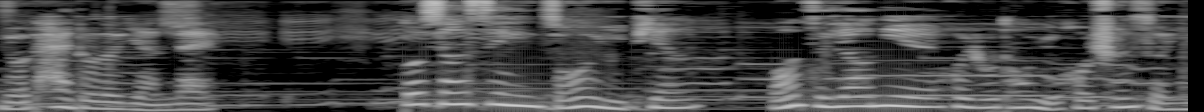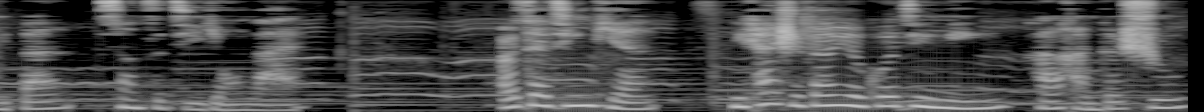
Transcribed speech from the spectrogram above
流太多的眼泪，都相信总有一天，王子妖孽会如同雨后春笋一般向自己涌来。而在今天。你开始翻阅郭敬明、韩寒的书，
